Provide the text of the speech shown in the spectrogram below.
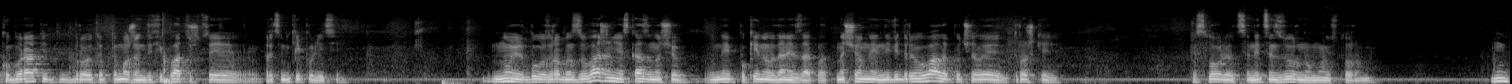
кобура під зброю, тобто можна ідентифікувати, що це працівники поліції. Ну і було зроблено зауваження і сказано, що вони покинули даний заклад. На що вони не відреагували, почали трошки висловлюватися нецензурно в мою сторону. Ну,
